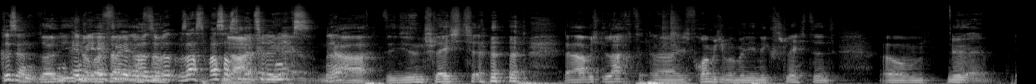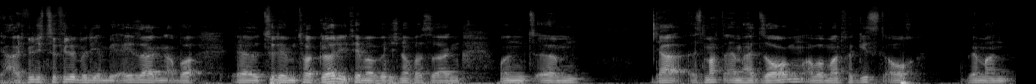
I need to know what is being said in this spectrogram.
Christian, NBA? Free, also, Achso. was, was hast Ja, du denn zu den Knicks? Ne? Ja, die, die sind schlecht. da habe ich gelacht. Äh, Ich freue mich immer, wenn die Knicks schlecht sind. Ähm, nö, äh, ja, ich will nicht zu viel über die NBA sagen, aber äh, zu dem Todd Gurley-Thema würde ich noch was sagen. Und ähm, ja, es macht einem halt Sorgen, aber man vergisst auch, wenn man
